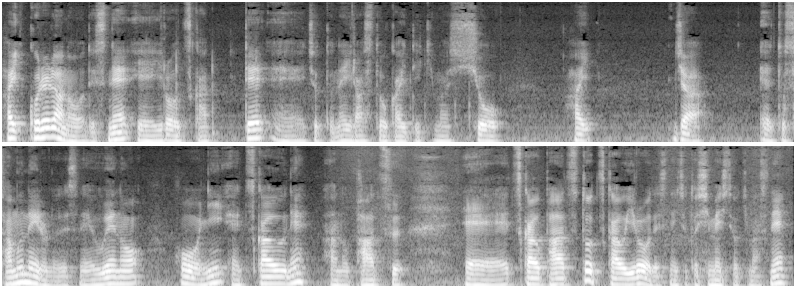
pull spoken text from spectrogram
はい、これらのですね、え色を使って、えちょっとね、イラストを描いていきましょう。はい。じゃあ、えっ、と、サムネイルのですね、上の方に、え使うね、あの、パーツ、えー使うパーツと使う色をですね、ちょっと示しておきますね。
